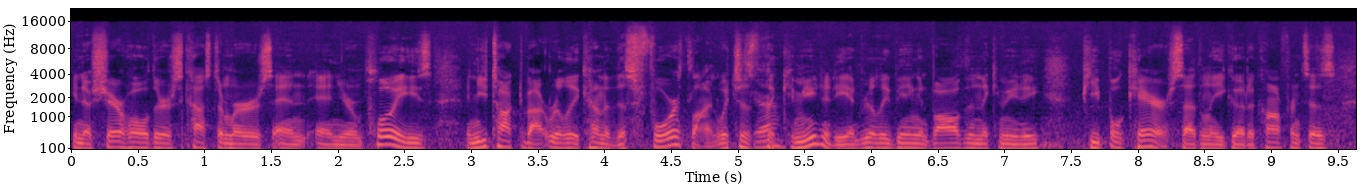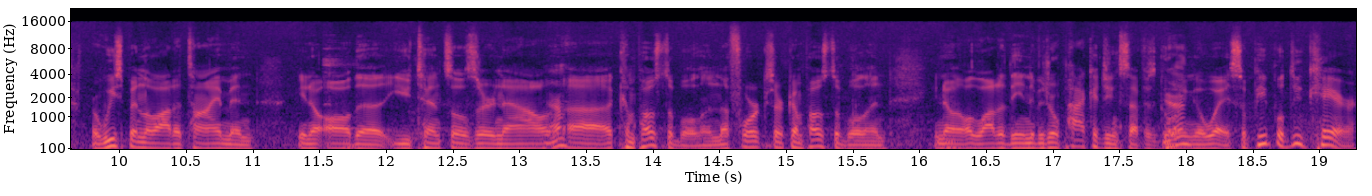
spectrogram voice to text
you know, shareholders, customers, and, and your employees, and you talked about really kind of this fourth line, which is yeah. the community and really being involved in the community. People care. Suddenly you go to conferences where we spend a lot of time and you know all the utensils are now yeah. uh, compostable and the forks are compostable and you know a lot of the individual packaging stuff is going yeah. away. So people do care.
